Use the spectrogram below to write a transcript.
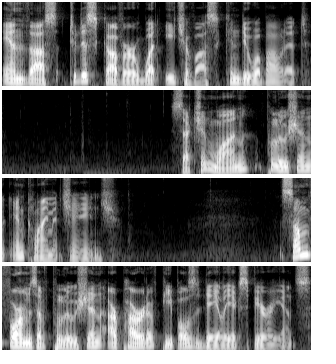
and thus to discover what each of us can do about it. Section 1 Pollution and Climate Change. Some forms of pollution are part of people's daily experience.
